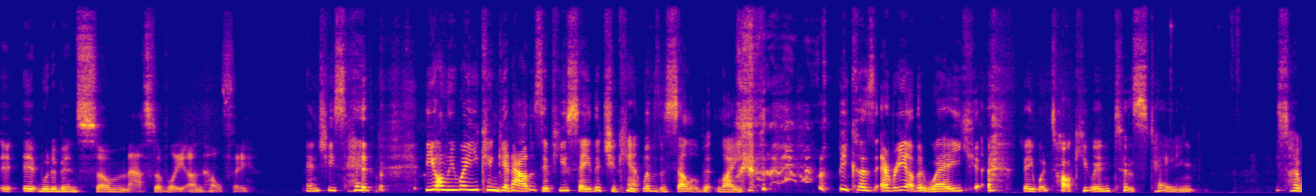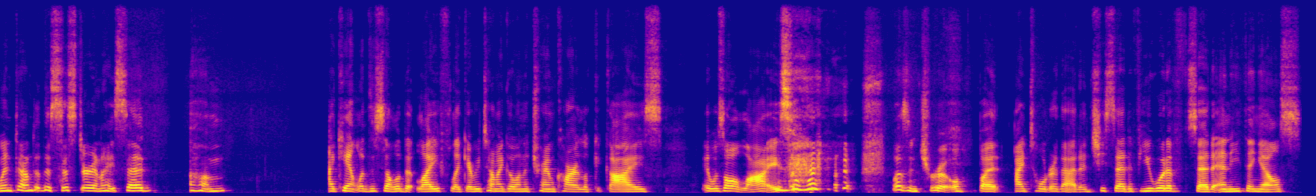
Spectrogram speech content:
it, it would have been so massively unhealthy. And she said, The only way you can get out is if you say that you can't live the celibate life. because every other way, they would talk you into staying. So I went down to the sister and I said, um, I can't live the celibate life. Like every time I go in a tram car, I look at guys. It was all lies. it wasn't true. But I told her that. And she said, if you would have said anything else,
